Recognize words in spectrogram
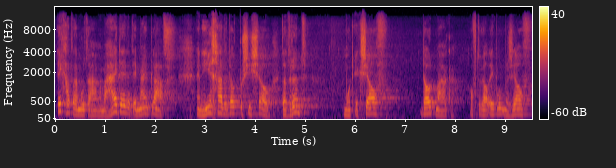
Ik had daar moeten hangen, maar hij deed het in mijn plaats. En hier gaat het ook precies zo. Dat rund moet ik zelf doodmaken. Oftewel, ik moet mezelf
